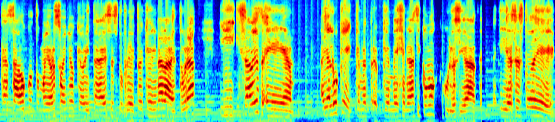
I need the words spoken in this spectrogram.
casado con tu mayor sueño que ahorita es, tu proyecto de que viene a la aventura. Y, y sabes, eh, hay algo que, que, me, que me genera así como curiosidad y es esto de,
